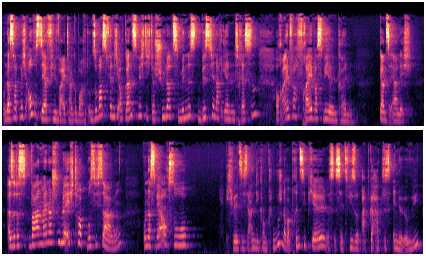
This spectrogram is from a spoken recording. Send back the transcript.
Und das hat mich auch sehr viel weitergebracht. Und sowas finde ich auch ganz wichtig, dass Schüler zumindest ein bisschen nach ihren Interessen auch einfach frei was wählen können. Ganz ehrlich. Also das war an meiner Schule echt top, muss ich sagen. Und das wäre auch so, ich will jetzt nicht sagen die Conclusion, aber prinzipiell, das ist jetzt wie so ein abgehacktes Ende irgendwie.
